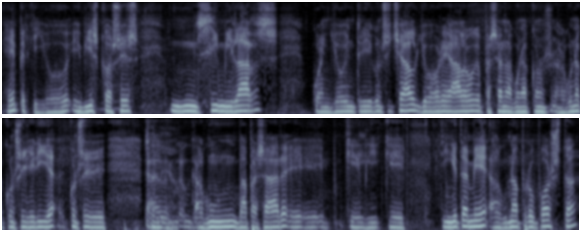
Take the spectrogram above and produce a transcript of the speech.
eh? perquè jo he vist coses mm, similars. Quan jo entri a Consellal, jo veuré algo que passa en alguna, alguna conselleria, conse eh, algun va passar eh, que, li, que tingué també alguna proposta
